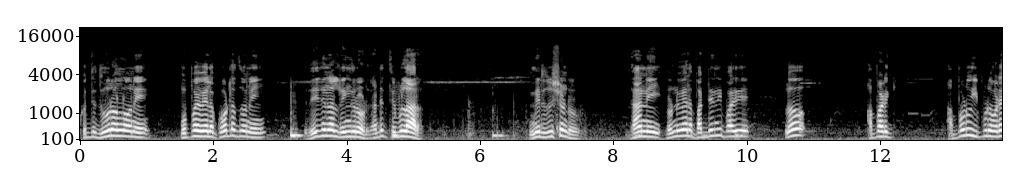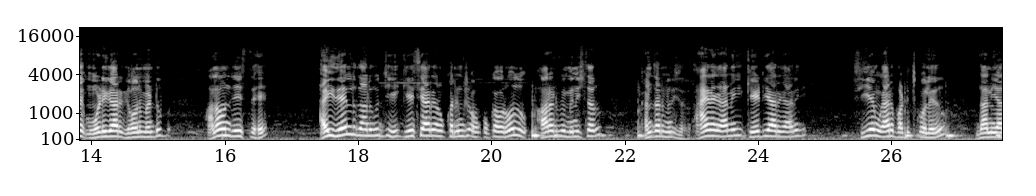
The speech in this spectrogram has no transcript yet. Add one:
కొద్ది దూరంలోనే ముప్పై వేల కోట్లతోని రీజనల్ రింగ్ రోడ్ అంటే త్రిబుల్ ఆర్ మీరు చూసిండ్రు. దాన్ని రెండు వేల పద్దెనిమిది పదిలో అప్పటికి అప్పుడు ఇప్పుడు ఒకటే మోడీ గారి గవర్నమెంట్ అనౌన్స్ చేస్తే ఐదేళ్ళు దాని గురించి కేసీఆర్ గారు ఒక్క నిమిషం ఒక్క రోజు ఆర్ఎండ్బి మినిస్టర్ కన్సర్న్ మినిస్టర్ ఆయన కానీ కేటీఆర్ కానీ సీఎం కానీ పట్టించుకోలేదు. దాన్ని ఇలా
